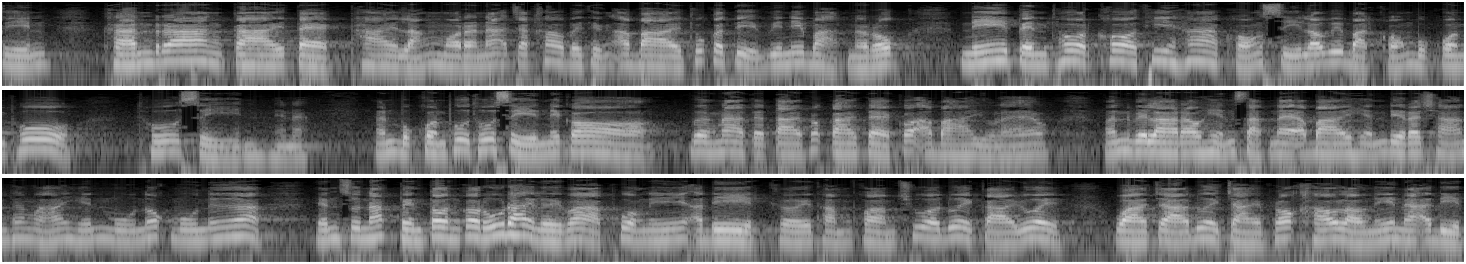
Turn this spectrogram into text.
ศีลครั้นร่างกายแตกภายหลังมรณะจะเข้าไปถึงอบายทุกติวินิบาตนรก นี้เป็นโทษข้อที่ห้าของศีลวิบัติของบุคคลผู้ทุศีลเนี่ยนะนั้นบุคคลผู้ทุศีลนี่ก็ เบื้องหน้าแต่ตายเพราะกายแตกก็อบายอยู่แล้วมันเวลาเราเห็นสัตว์ในอบายเห็นเดรัจฉานทั้งหลาย เห็นหมูนกหมูเนื้อ เห็นสุนัขเป็นต้นก็รู้ได้เลยว่า พวกนี้อดีตเคยทำความชั่วด้วยกายด้วยวาจาด้วยใจ เพราะเขาเหล่านี้นะอดีต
